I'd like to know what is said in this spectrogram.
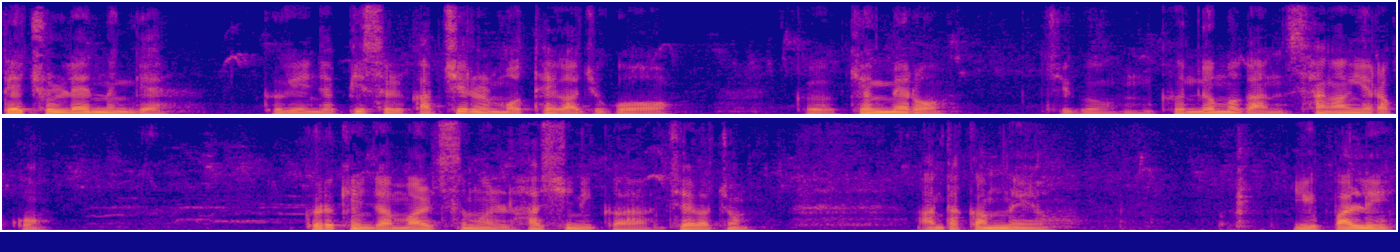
대출 냈는 게 그게 이제 빚을 갚지를 못해 가지고 그 경매로 지금 그 넘어간 상황이라고 그렇게 이제 말씀을 하시니까 제가 좀 안타깝네요. 이 빨리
